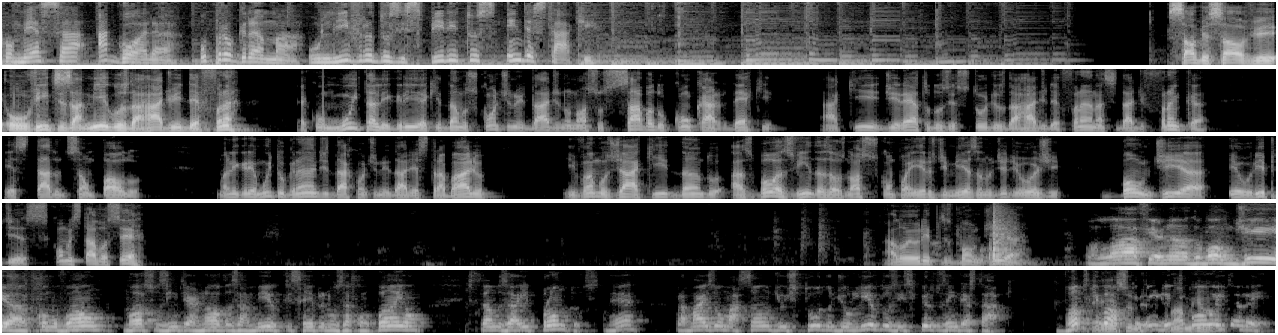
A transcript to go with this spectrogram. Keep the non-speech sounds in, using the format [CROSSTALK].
Começa agora o programa O Livro dos Espíritos em Destaque. Salve, salve, ouvintes amigos da Rádio Idefran. É com muita alegria que damos continuidade no nosso Sábado com Kardec, aqui direto dos estúdios da Rádio Idefran, na cidade Franca, estado de São Paulo. Uma alegria muito grande dar continuidade a esse trabalho e vamos já aqui dando as boas-vindas aos nossos companheiros de mesa no dia de hoje. Bom dia, Eurípides. Como está você? Alô, Eurípides, bom dia. Olá, Fernando, bom dia. Como vão nossos internautas amigos que sempre nos acompanham? Estamos aí prontos, né, para mais uma ação de estudo de O Livro dos Espíritos em Destaque. Vamos que é vamos, isso mesmo. tem gente vamos boa aí também.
